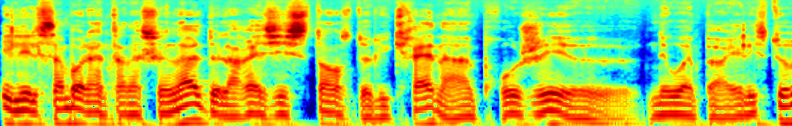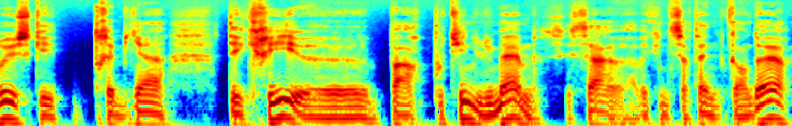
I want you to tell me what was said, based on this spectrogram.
Il est le symbole international de la résistance de l'Ukraine à un projet euh, néo-impérialiste russe qui est très bien décrit euh, par Poutine lui-même. C'est ça, avec une certaine candeur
